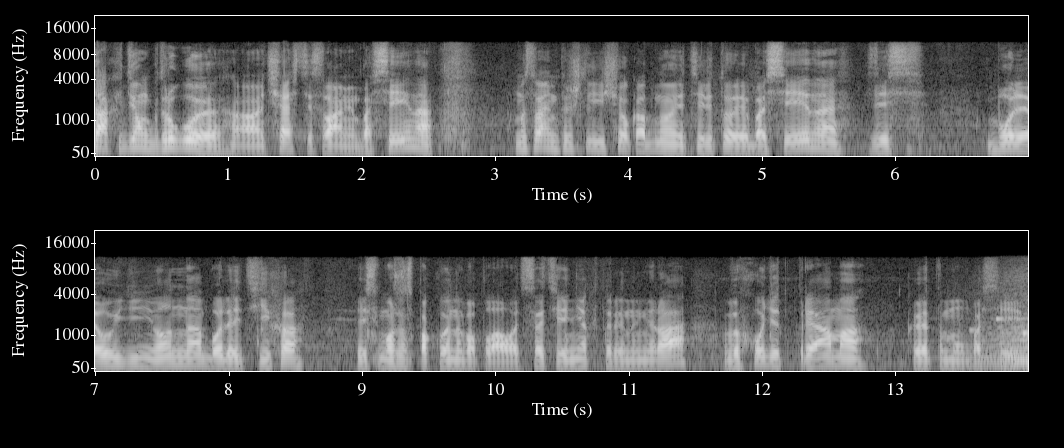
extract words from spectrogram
Так, идем к другой а, части с вами бассейна. Мы с вами пришли еще к одной территории бассейна. Здесь более уединенно, более тихо. Здесь можно спокойно поплавать. Кстати, некоторые номера выходят прямо к этому бассейну.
